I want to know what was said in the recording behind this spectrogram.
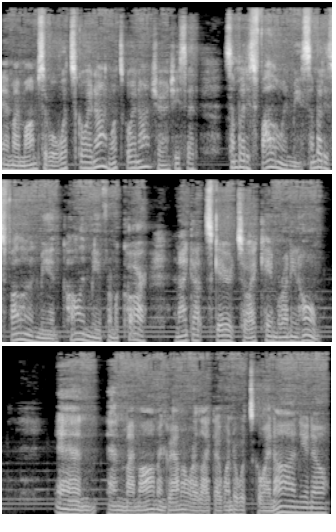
And my mom said, Well, what's going on? What's going on, Sharon? She said, Somebody's following me. Somebody's following me and calling me from a car. And I got scared, so I came running home and and my mom and grandma were like i wonder what's going on you know?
